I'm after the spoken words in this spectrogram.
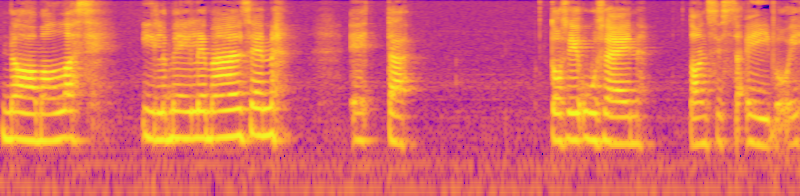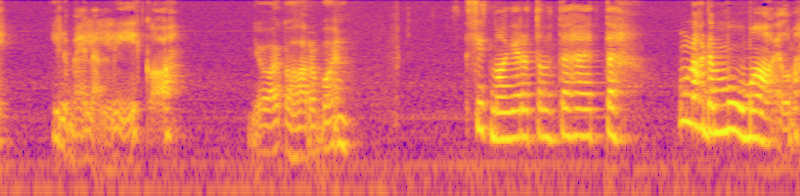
naamallas ilmeilemään sen, että tosi usein tanssissa ei voi ilmeillä liikaa. Joo, aika harvoin. Sitten mä oon kirjoittanut tähän, että unohda muu maailma.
